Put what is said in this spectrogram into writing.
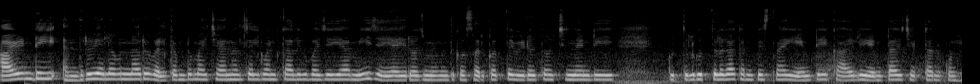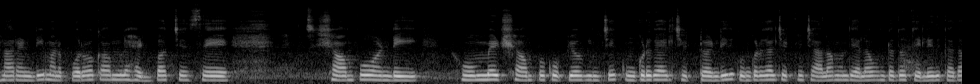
హాయ్ అండి. అందరూ ఎలా ఉన్నారు? Welcome to my channel Telugu కాలుగు బజయ్య మీ జయ ఈరోజు మీ ముందుకు సరికొత్త వీడియోతో వచ్చిందండి. గుత్తులు గుత్తులుగా కనిపిస్తున్నాయి. ఏమిటి కాయలు ఏమిటా చెట్టు అనుకుంటున్నారండి. మన పూర్వకాలంలో హెడ్ బాత్ చేసే షాంపూ అండి. హోమ్ మేడ్ షాంపూకి ఉపయోగించే కుంకుడుగాయల చెట్టు అండి. ఇది కుంకుడుగాయల చెట్టుని చాలామంది ఎలా ఉంటుందో తెలియదు కదా.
